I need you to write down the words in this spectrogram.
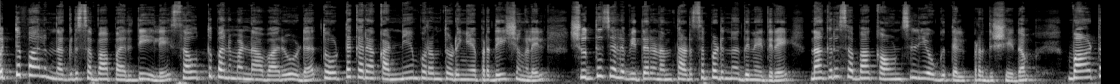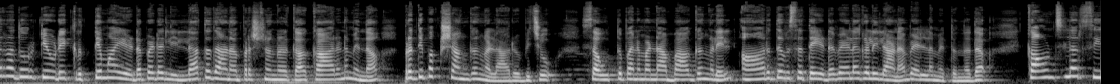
ഒറ്റപ്പാലം നഗരസഭാ പരിധിയിലെ സൗത്ത് പനമണ്ണ വരോട് തോട്ടക്കര കണ്ണിയമ്പുറം തുടങ്ങിയ പ്രദേശങ്ങളിൽ ശുദ്ധജല വിതരണം തടസ്സപ്പെടുന്നതിനെതിരെ നഗരസഭാ കൌൺസിൽ യോഗത്തിൽ പ്രതിഷേധം. വാട്ടർ അതോറിറ്റിയുടെ കൃത്യമായ ഇടപെടലില്ലാത്തതാണ് പ്രശ്നങ്ങൾക്ക് കാരണമെന്ന് പ്രതിപക്ഷ അംഗങ്ങൾ ആരോപിച്ചു. സൗത്ത് പനമണ്ണ ഭാഗങ്ങളിൽ ആറ് ദിവസത്തെ ഇടവേളകളിലാണ് വെള്ളമെത്തുന്നത്. കൌൺസിലർ സി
